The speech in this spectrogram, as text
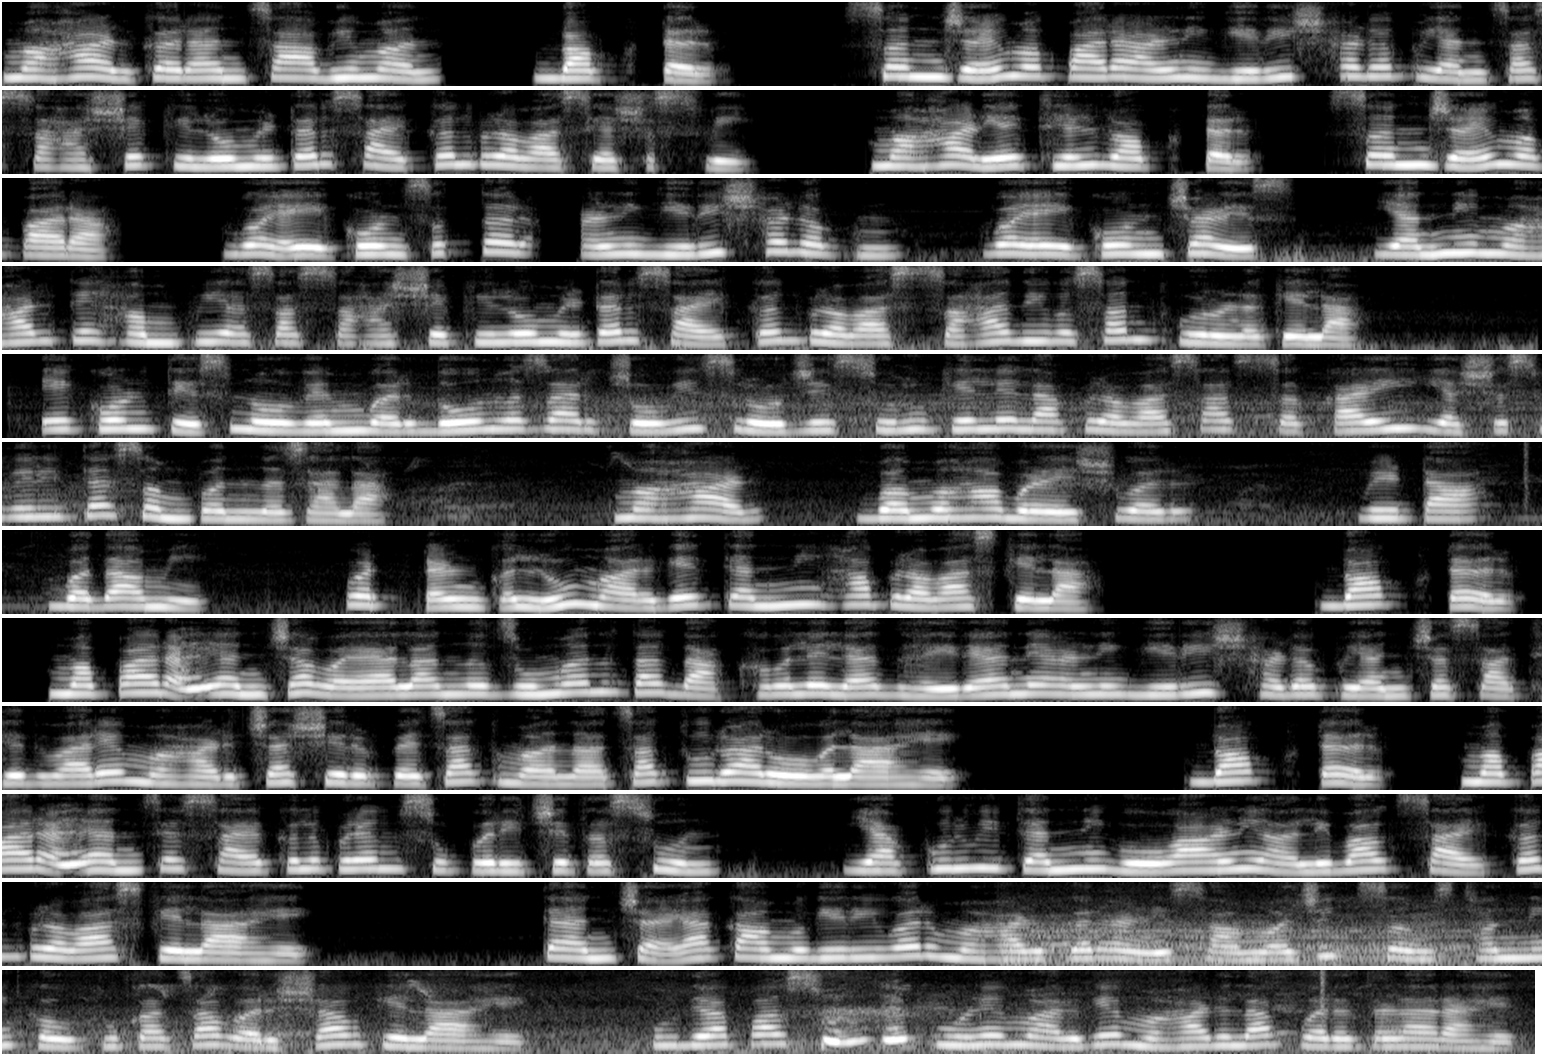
महाडकरांचा अभिमान डॉक्टर संजय मपारा आणि गिरीश हडप यांचा सहाशे किलोमीटर सायकल प्रवास यशस्वी. महाड येथील डॉक्टर संजय मपारा वय एकोणसत्तर आणि गिरीश हडप वय एकोणचाळीस यांनी महाड ते हम्पी असा सहाशे किलोमीटर सायकल प्रवास सहा दिवसांत पूर्ण केला. एकोणतीस नोव्हेंबर दोन हजार चोवीस रोजी सुरू केलेला प्रवास आज सकाळी यशस्वीरित्या संपन्न झाला. महाड व महाबळेश्वर विटा बदामी पट्टणकल्लू मार्गे त्यांनी हा प्रवास केला. डॉक्टर मपारा यांच्या वयाला न जुमानता दाखवलेल्या धैर्याने आणि गिरीश हडप यांच्या साथीद्वारे महाडच्या शिरपेचात मानाचा तुरा रोवला आहे. डॉक्टर मपारा यांचे सायकल प्रेम सुपरिचित असून यापूर्वी त्यांनी गोवा आणि अलिबाग सायकल प्रवास केला आहे. त्यांच्या या कामगिरीवर महाडकर आणि सामाजिक संस्थांनी कौतुकाचा वर्षाव केला आहे. उद्यापासून ते पुणे मार्गे महाडला परतणार आहेत.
